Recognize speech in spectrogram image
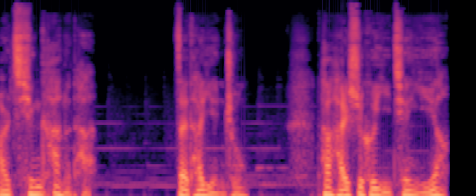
而轻看了他，在他眼中，他还是和以前一样，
